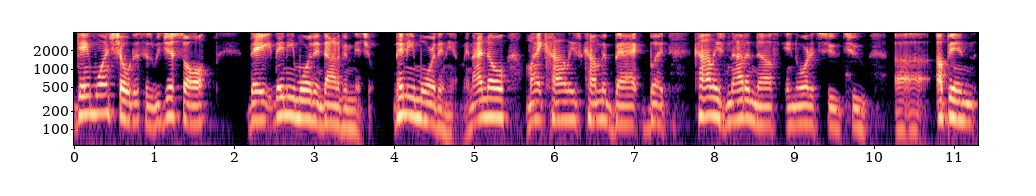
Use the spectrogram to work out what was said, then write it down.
game one showed us, as we just saw, they they need more than Donovan Mitchell. They need more than him. And I know Mike Conley's coming back, but Conley's not enough in order to to uh, up in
